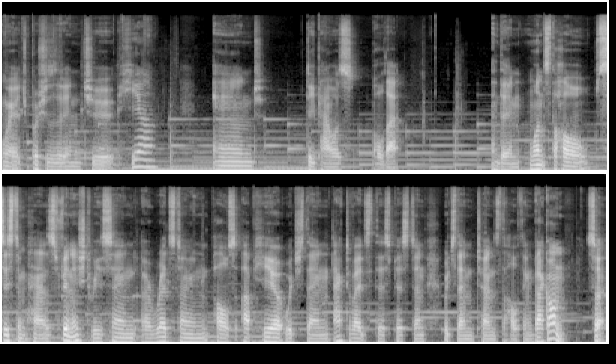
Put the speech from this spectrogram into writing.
which pushes it into here and depowers all that. And then once the whole system has finished, we send a redstone pulse up here, which then activates this piston, which then turns the whole thing back on. So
